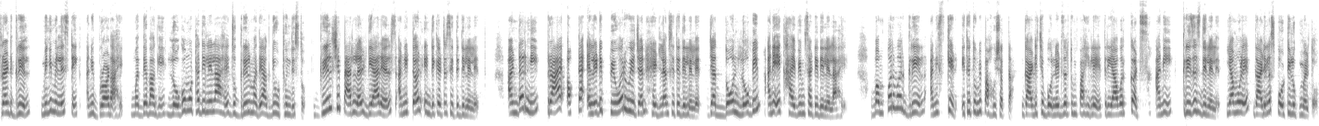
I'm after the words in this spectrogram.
फ्रंट ग्रिल मिनिमिलिस्टिक आणि ब्रॉड आहे. मध्यभागी लोगो मोठा दिलेला आहे जो ग्रिलमध्ये अगदी उठून दिसतो. ग्रिलचे पॅरल डीआरएल्स आणि टर्न इंडिकेटर्स इथे दिलेले आहेत. अंडरनी tri octa LED pure vision headlamps इथे दिलेले आहेत ज्यात दोन लो बीम आणि एक हाय बीमसाठी दिलेला आहे. बंपरवर ग्रिल आणि स्किड इथे तुम्ही पाहू शकता. गाडीचे बोनेट जर तुम्ही पाहिले तर यावर कट्स आणि क्रिजेस दिलेले आहेत. यामुळे गाडीला स्पोर्टी लुक मिळतो.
